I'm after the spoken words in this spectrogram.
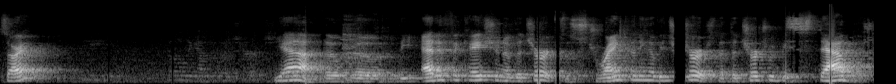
Sorry? Building up the church. Yeah, the, the, the edification of the church, the strengthening of the church, that the church would be established.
